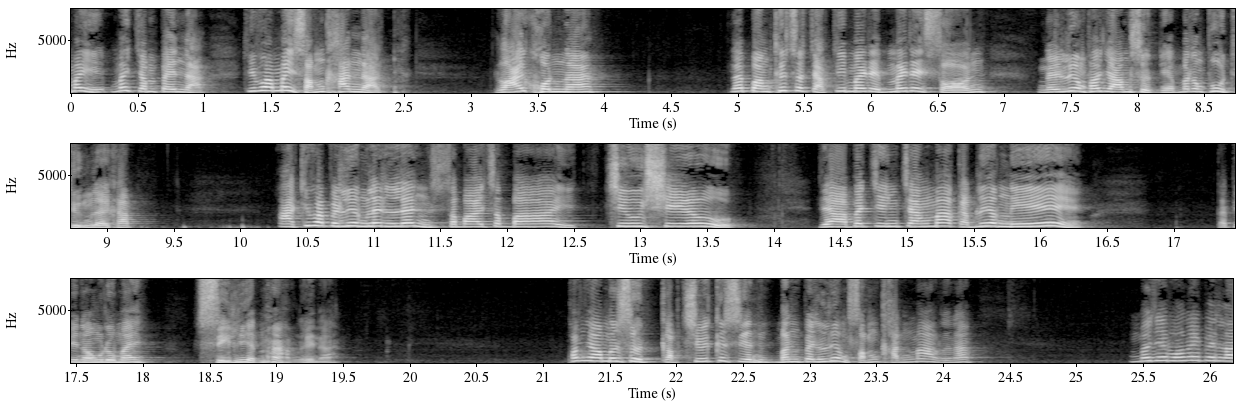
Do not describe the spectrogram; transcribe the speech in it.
ไม่ไม่จำเป็นอะ คิดว่าไม่สำคัญอะหลายคนนะ และบางคริสตจักรที่ไม่ได้ไม่ได้สอนในเรื่องพระยามสุดเนี่ยไม่ต้องพูดถึงเลยครับ อาจคิดว่าเป็นเรื่องเล่นๆสบายๆชิลๆอย่าไปจริงจังมากกับเรื่องนี้ แต่พี่น้องรู้ไหมซีเรียสมากเลยนะพระยามสุดกับชีวิตคริสเตียนมันเป็นเรื่องสำคัญมากเลยนะ ไม่ใช่ผมไม่เป็นไร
